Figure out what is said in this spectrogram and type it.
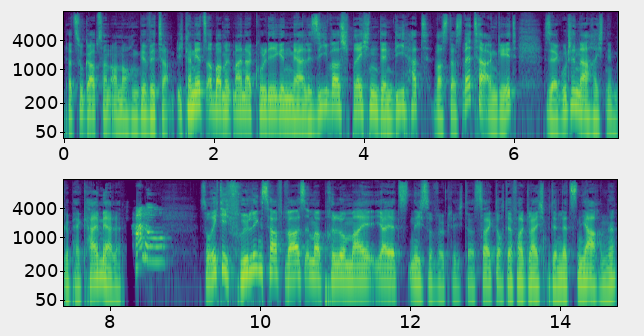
Dazu gab es dann auch noch ein Gewitter. Ich kann jetzt aber mit meiner Kollegin Merle Sievers sprechen, denn die hat, was das Wetter angeht, sehr gute Nachrichten im Gepäck. Hi Merle. Hallo. So richtig frühlingshaft war es im April und Mai ja jetzt nicht so wirklich. Das zeigt auch der Vergleich mit den letzten Jahren, ne?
